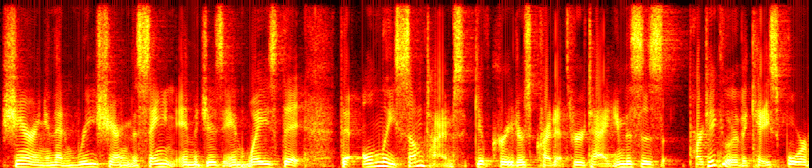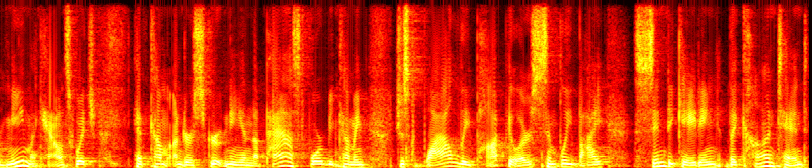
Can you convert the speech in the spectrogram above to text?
sharing and then resharing the same images in ways that that only sometimes give creators credit through tagging. This is particularly the case for meme accounts, which have come under scrutiny in the past for becoming just wildly popular simply by syndicating the content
